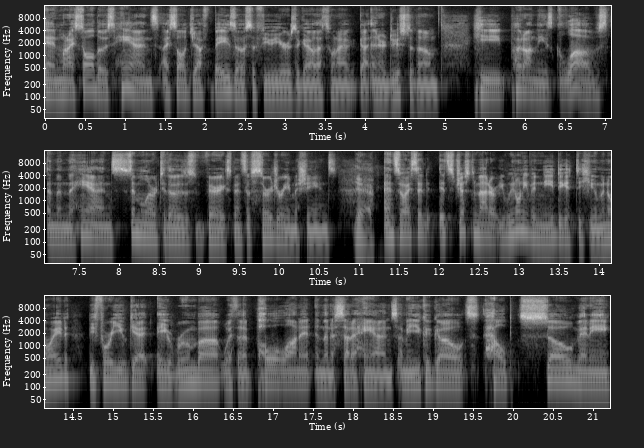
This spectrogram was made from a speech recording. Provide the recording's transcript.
And when I saw those hands, I saw Jeff Bezos a few years ago. That's when I got introduced to them. He put on these gloves and then the hands similar to those very expensive surgery machines. Yeah. And so I said, it's just a matter, we don't even need to get to humanoid before you get a Roomba with a pole on it and then a set of hands. I mean, you could go help so many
